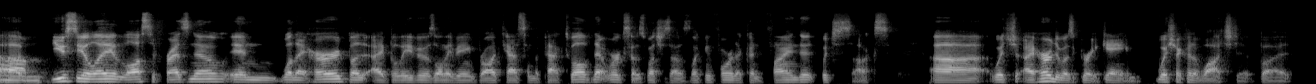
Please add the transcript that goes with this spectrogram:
Uh, Um, UCLA lost to Fresno in what I heard, but I believe it was only being broadcast on the Pac 12 network. So, as much as I was looking for it, I couldn't find it, which sucks. Uh, which I heard it was a great game. Wish I could have watched it, but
